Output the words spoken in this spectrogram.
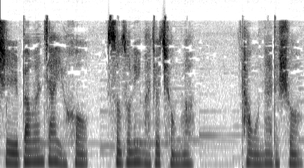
是搬完家以后，松松立马就穷了。他无奈的说：“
